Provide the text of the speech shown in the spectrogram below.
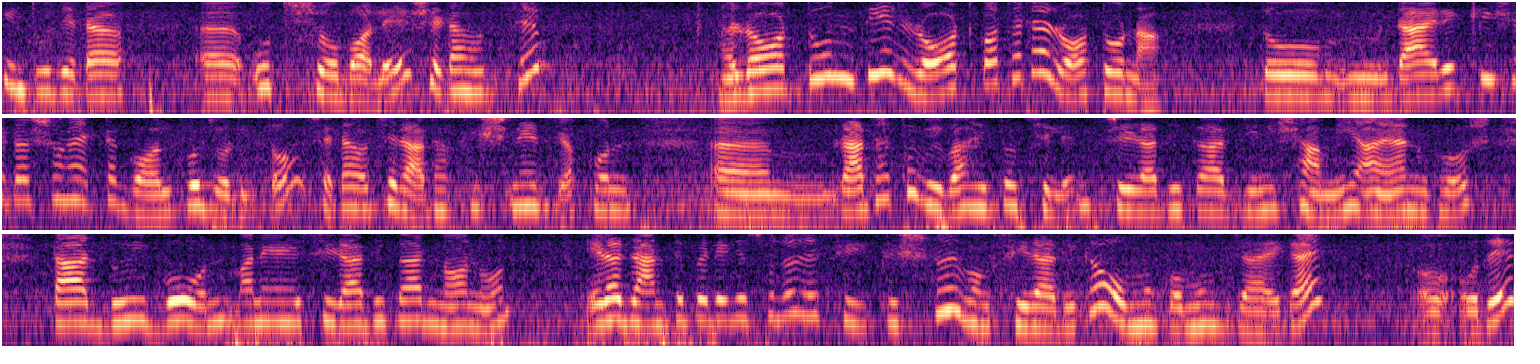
কিন্তু যেটা উৎস বলে সেটা হচ্ছে রটন্তীর রট, কথাটা রটনা। তো ডাইরেক্টলি সেটার সঙ্গে একটা গল্প জড়িত, সেটা হচ্ছে রাধাকৃষ্ণের যখন রাধা তো বিবাহিত ছিলেন, শ্রীরাধিকার যিনি স্বামী আয়ান ঘোষ, তার দুই বোন মানে শ্রীরাধিকার ননদ, এরা জানতে পেরে গেছিল যে শ্রীকৃষ্ণ এবং শ্রীরাধিকা অমুক অমুক জায়গায় ওদের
